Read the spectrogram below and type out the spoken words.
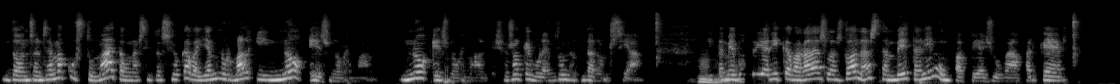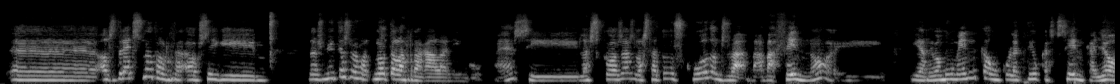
doncs ens hem acostumat a una situació que veiem normal i no és normal. No és normal. I això és el que volem denunciar. I mm-hmm. també voldria dir que a vegades les dones també tenim un paper a jugar, perquè eh, els drets no te'ls... O sigui, les lluites no, no te les regala ningú. Eh? Si les coses, l'estatus quo, doncs va, va, va fent, no? I i arriba un moment que un col·lectiu que sent que allò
